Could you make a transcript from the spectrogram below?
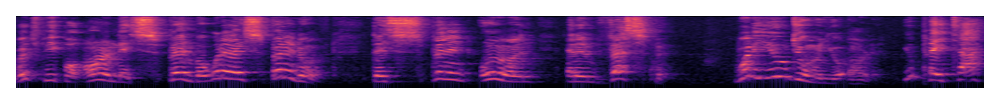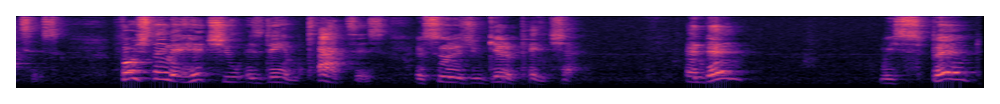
Rich people earn, they spend, but what do they spend it on? They spend it on an investment. What do you do when you earn it? You pay taxes. First thing that hits you is damn taxes as soon as you get a paycheck. And then we spend,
